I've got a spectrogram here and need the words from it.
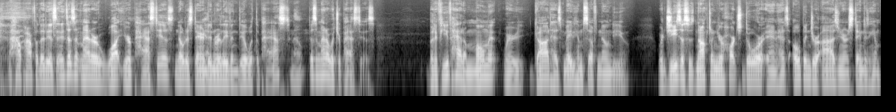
How powerful that is. And it doesn't matter what your past is. Notice Darren didn't really even deal with the past. No. Doesn't matter what your past is. But if you've had a moment where God has made himself known to you, where Jesus has knocked on your heart's door and has opened your eyes and you're understanding him,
